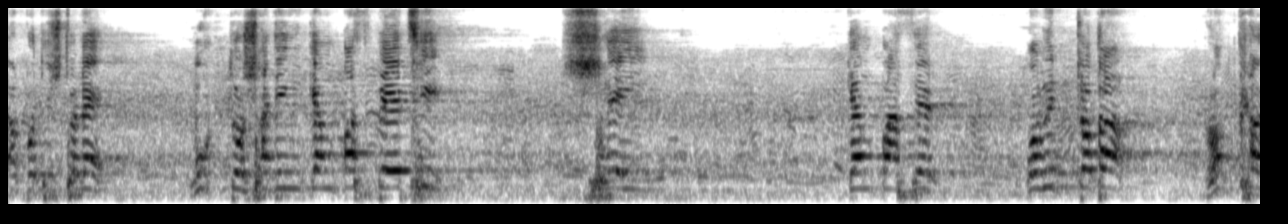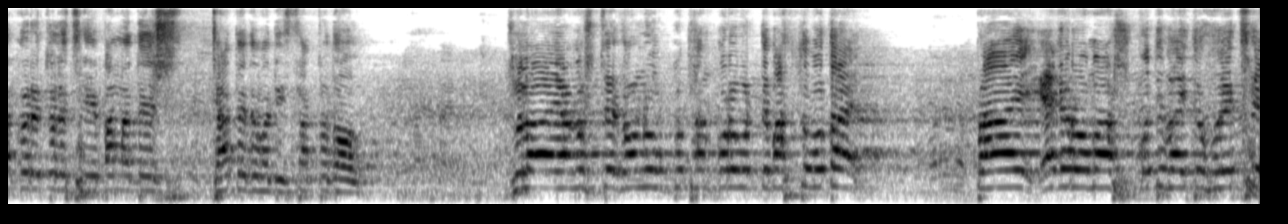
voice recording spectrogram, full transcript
শিক্ষা প্রতিষ্ঠানে মুক্ত স্বাধীন ক্যাম্পাস পেয়েছি। সেই ক্যাম্পাসের পবিত্রতা রক্ষা করে চলেছে বাংলাদেশ জাতীয়তাবাদী ছাত্রদল। জুলাই, আগস্টের গণ অভ্যুত্থান পরবর্তী বাস্তবতায় প্রায় এগারো মাস অতিবাহিত হয়েছে।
